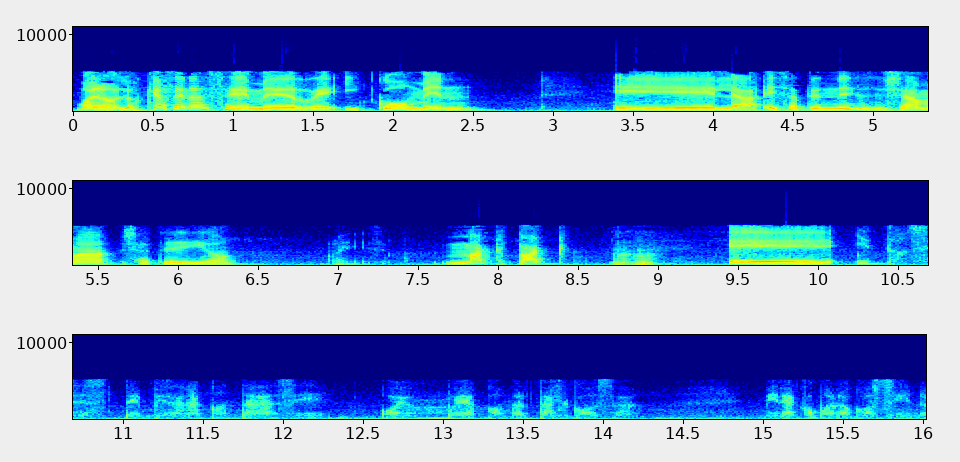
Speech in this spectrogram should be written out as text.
Bueno, los que hacen ACMR y comen, eh, la, esa tendencia se llama, ya te digo, MacPack. ajá. Eh, y entonces te empiezan a contar así, hoy voy a comer tal cosa, mira cómo lo cocino.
